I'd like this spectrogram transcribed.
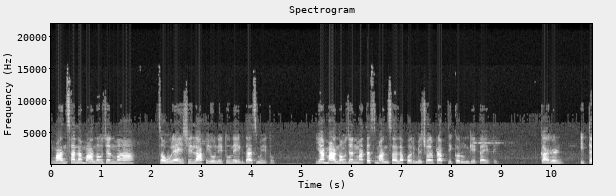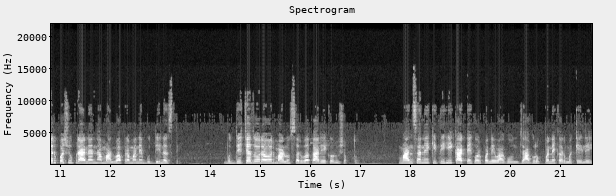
माणसाला मानवजन्म हा चौऱ्याऐंशी लाख योनीतून एकदाच मिळतो. या मानवजन्मातच माणसाला परमेश्वर प्राप्ती करून घेता येते. कारण इतर पशु प्राण्यांना मानवाप्रमाणे बुद्धी नसते. बुद्धीच्या जोरावर माणूस सर्व कार्य करू शकतो. माणसाने कितीही काटेकोरपणे वागून जागरूकपणे कर्म केले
